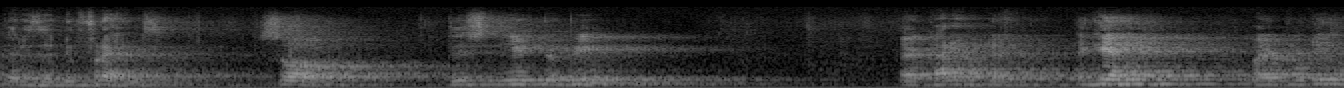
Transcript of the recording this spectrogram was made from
There is a difference. So this need to be uh, corrected. Again by putting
